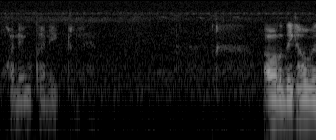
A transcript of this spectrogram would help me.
ওখানে ওখানে একটু দেন আবারও দেখা হবে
